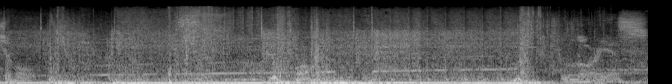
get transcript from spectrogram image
untouchable. Glorious.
